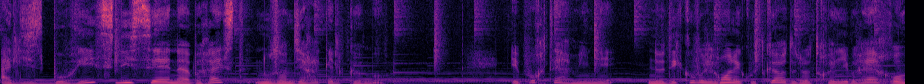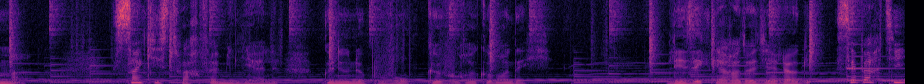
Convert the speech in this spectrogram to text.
Alice Bourris, lycéenne à Brest, nous en dira quelques mots. Et pour terminer, nous découvrirons les coups de cœur de notre libraire Romain. Cinq histoires familiales que nous ne pouvons que vous recommander. Les éclaireurs de dialogue, c'est parti!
